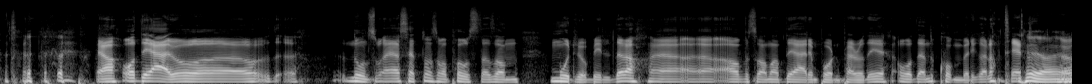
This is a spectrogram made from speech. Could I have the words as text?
Ja, og det er jo uh, noen som, Jeg har sett noen som har posta sånn morobilder da, eh, av sånn at det er en pornparody, og den kommer garantert. Ja, ja.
